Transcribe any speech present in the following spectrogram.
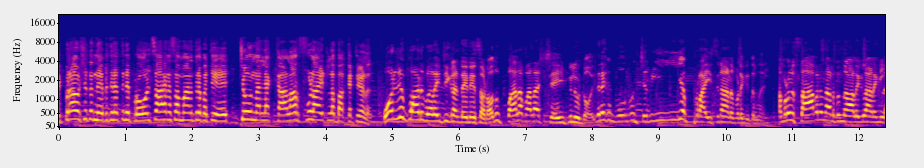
ഇപ്രാവശ്യത്തെ നബിദിനത്തിന് പ്രോത്സാഹന സമ്മാനത്തിനെ പറ്റി ഏറ്റവും നല്ല കളർഫുൾ ആയിട്ടുള്ള ബക്കറ്റുകൾ ഒരുപാട് വെറൈറ്റി കണ്ടെയ്നേഴ്സ് ആണോ അത് പല പല ഷേപ്പിലുണ്ടോ ഇതിനൊക്കെ വെറും ചെറിയ പ്രൈസിനാണ് ഇവിടെ കിട്ടുന്നത്. നമ്മളൊരു സ്ഥാപനം നടത്തുന്ന ആളുകളാണെങ്കിൽ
